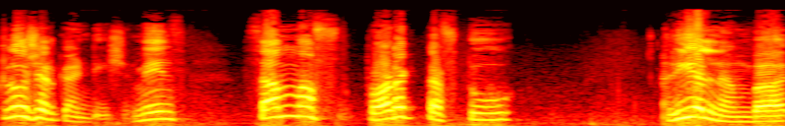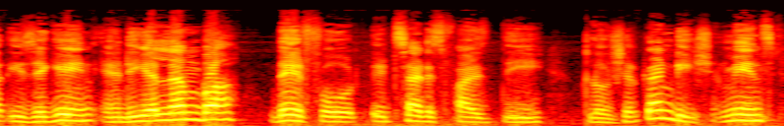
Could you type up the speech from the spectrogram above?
closure condition means sum of product of two real number is again a real number therefore it satisfies the closure condition means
